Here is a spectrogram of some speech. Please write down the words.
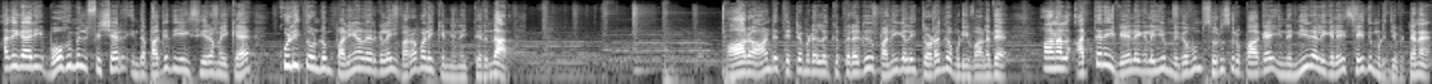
அதிகாரி போகுமில் ஃபிஷர் இந்த பகுதியை சீரமைக்க குழி தோண்டும் பணியாளர்களை வரவழைக்க நினைத்திருந்தார். ஆறு ஆண்டு திட்டமிடலுக்கு பிறகு பணிகளை தொடங்க முடிவானது. ஆனால் அத்தனை வேலைகளையும் மிகவும் சுறுசுறுப்பாக இந்த நீரழிகளே செய்து முடித்துவிட்டன.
